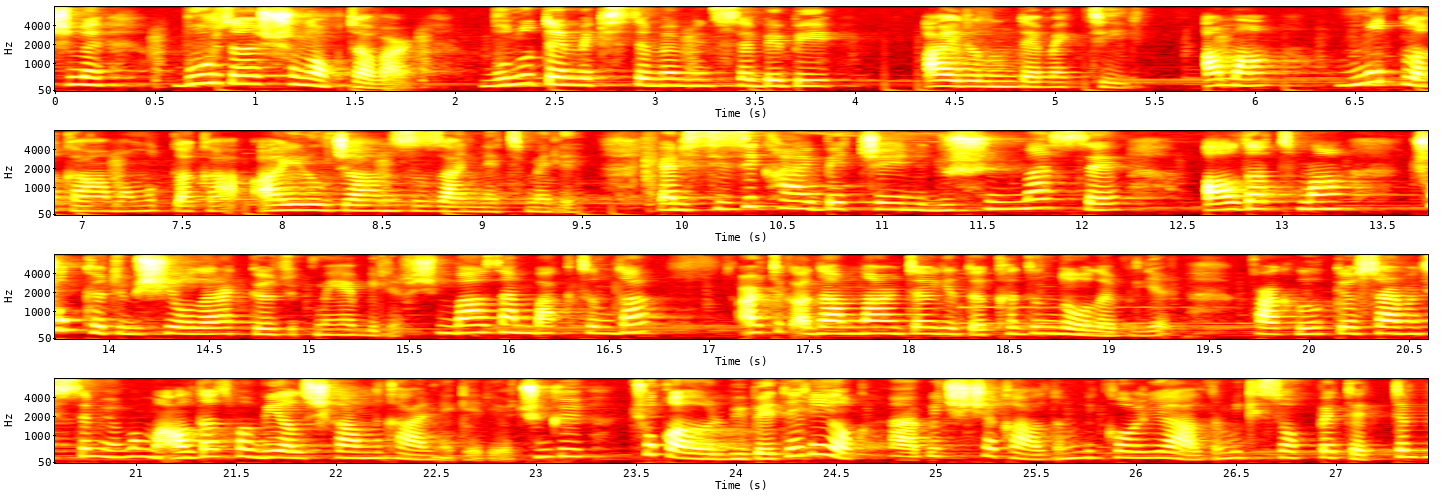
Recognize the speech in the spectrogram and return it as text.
Şimdi burada şu nokta var. Bunu demek istememin sebebi ayrılın demek değil. Ama mutlaka ama mutlaka ayrılacağınızı zannetmeli. Yani sizi kaybedeceğini düşünmezse aldatma çok kötü bir şey olarak gözükmeyebilir. Şimdi bazen baktığımda artık adamlarda ya da kadın da olabilir. Farklılık göstermek istemiyorum ama aldatma bir alışkanlık haline geliyor. Çünkü çok ağır bir bedeli yok. Ha bir çiçek aldım, bir kolye aldım, iki sohbet ettim,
